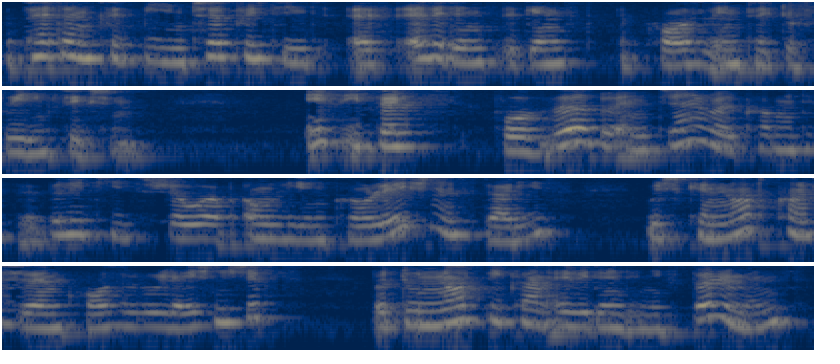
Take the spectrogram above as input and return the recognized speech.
the pattern could be interpreted as evidence against a causal impact of reading fiction. If effects for verbal and general cognitive abilities show up only in correlational studies, which cannot confirm causal relationships but do not become evident in experiments,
